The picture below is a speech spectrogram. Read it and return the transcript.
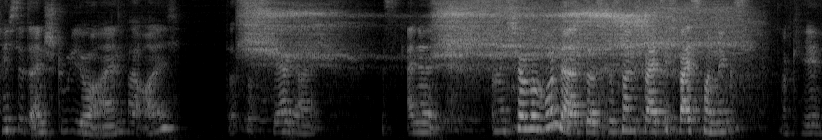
richtet ein Studio ein bei euch. Das ist sehr geil. Das ist eine. Ich habe mich schon gewundert, dass das noch nicht weiß. Ich weiß von nichts. Okay.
